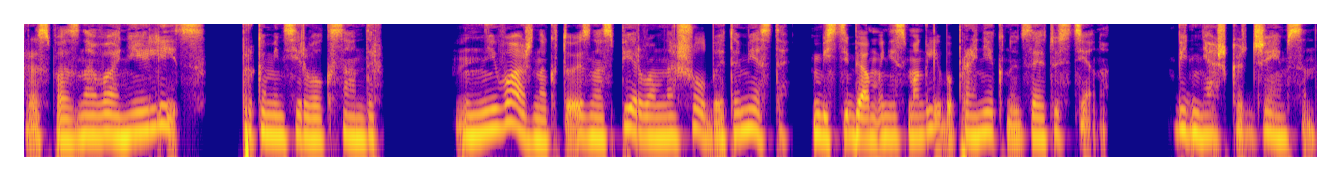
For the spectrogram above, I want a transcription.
«Распознавание лиц», — прокомментировал Ксандр. Неважно, кто из нас первым нашел бы это место. Без тебя мы не смогли бы проникнуть за эту стену. Бедняжка Джеймсон.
